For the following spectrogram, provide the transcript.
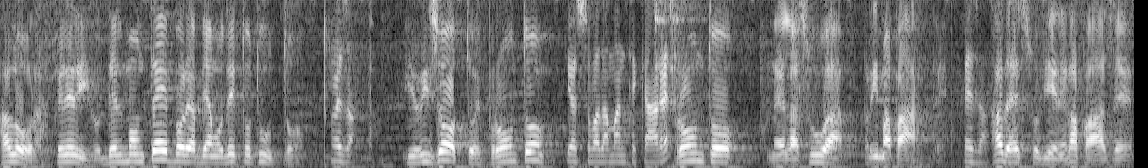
Allora, Federico, del Montebore abbiamo detto tutto. Esatto. Il risotto è pronto. Io adesso vado a mantecare. Pronto nella sua prima parte. Esatto. Adesso viene la fase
